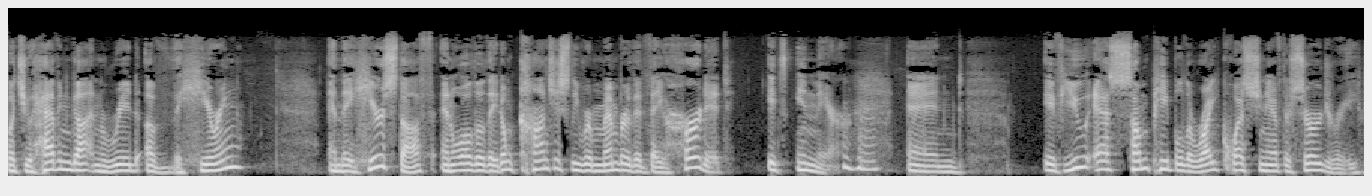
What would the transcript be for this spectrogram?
but you haven't gotten rid of the hearing and they hear stuff and although they don't consciously remember that they heard it it's in there mm-hmm. and if you ask some people the right question after surgery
